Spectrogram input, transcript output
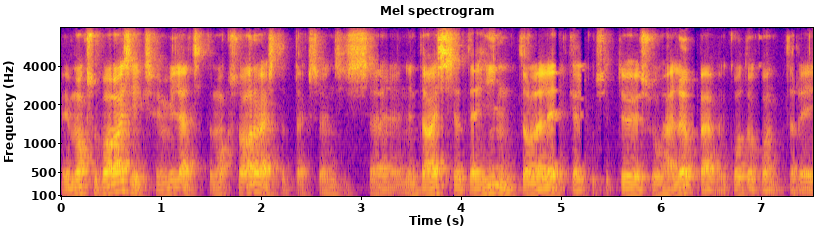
või maksubaasiks või millelt seda maksu arvestatakse, on siis äh, nende asjade hind tollel hetkel, kui see töösuhe lõpeb või kodukontori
